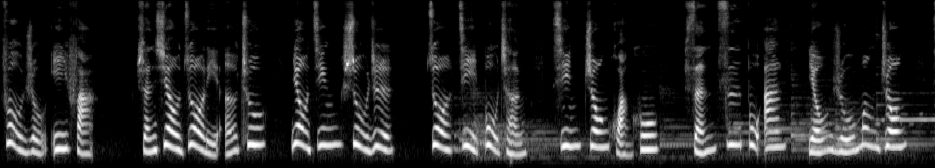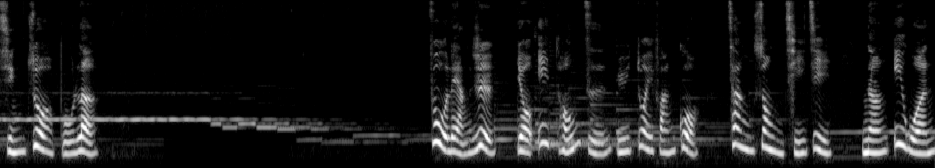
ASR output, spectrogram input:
复汝依法。神秀作礼而出，又经数日，坐寂不成，心中恍惚，神思不安，犹如梦中，行坐不乐。复两日，有一童子于对房过，唱诵其偈，能一闻，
